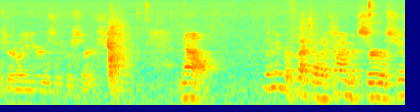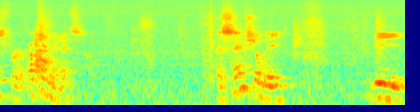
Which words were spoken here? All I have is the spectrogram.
his early years of research. Now, let me reflect on the climate service just for a couple minutes. Essentially, the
